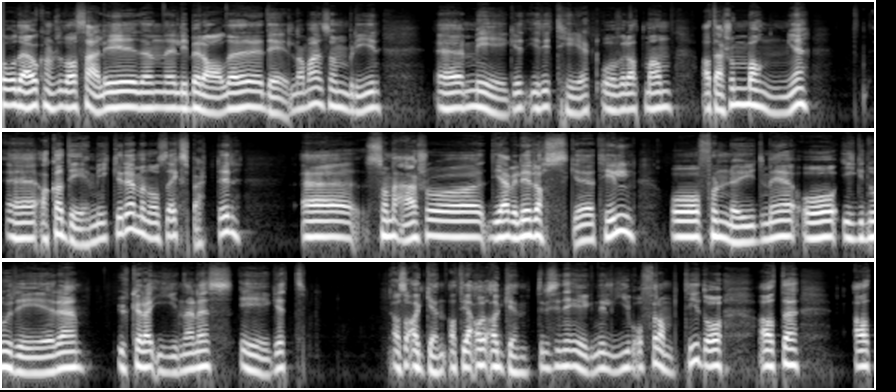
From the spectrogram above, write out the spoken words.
og det er jo kanskje da særlig den liberale delen av meg som blir meget irritert over at man At det er så mange akademikere, men også eksperter, eh, som er så De er veldig raske til og fornøyd med å ignorere ukrainernes eget Altså agent, at de er agenter i sine egne liv og framtid. Og at, eh, at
